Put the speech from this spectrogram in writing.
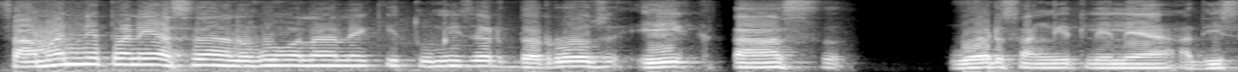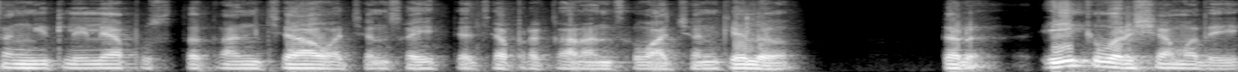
सामान्यपणे असं अनुभवाला आलं की तुम्ही जर दररोज एक तास वर सांगितलेल्या आधी सांगितलेल्या पुस्तकांच्या वाचन साहित्याच्या प्रकारांचं वाचन केलं तर एक वर्षामध्ये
